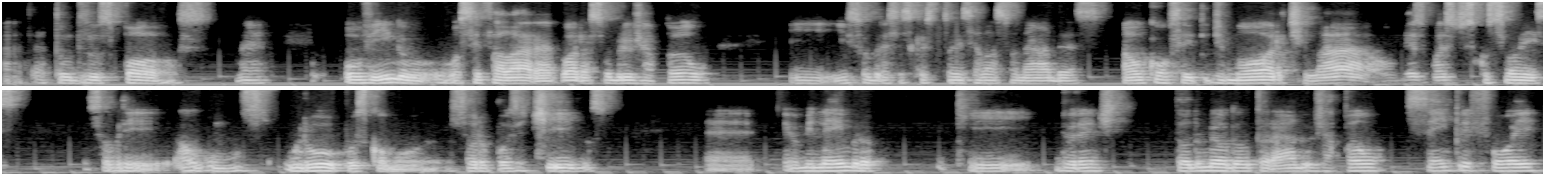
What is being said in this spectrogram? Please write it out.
a, a todos os povos, né? Ouvindo você falar agora sobre o Japão e, e, sobre essas questões relacionadas ao conceito de morte lá, ou mesmo as discussões sobre alguns grupos como soropositivos, é, eu me lembro que durante todo o meu doutorado o Japão sempre foi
